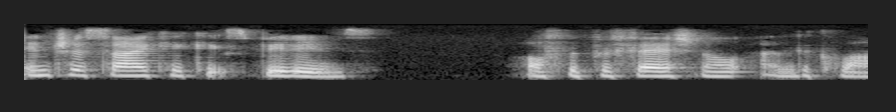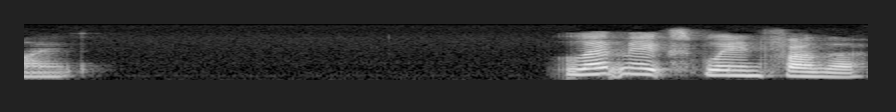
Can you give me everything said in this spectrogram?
intrapsychic experience of the professional and the client. Let me explain further.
